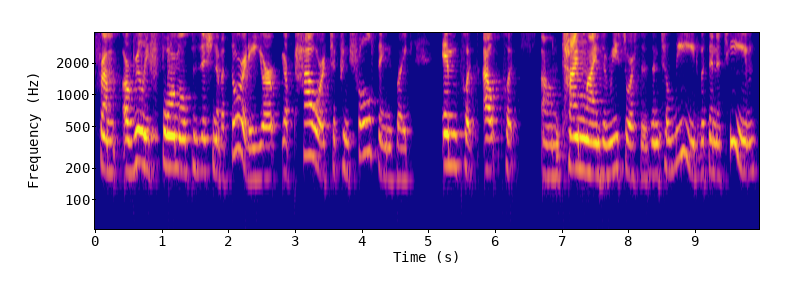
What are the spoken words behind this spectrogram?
from a really formal position of authority, your, your power to control things like inputs, outputs, um, timelines, and resources, and to lead within a team,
